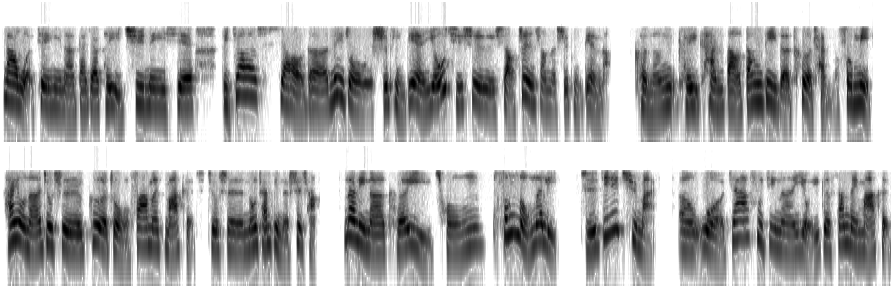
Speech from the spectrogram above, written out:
那我建议呢，大家可以去那一些比较小的那种食品店，尤其是小镇上的食品店呢。可能可以看到当地的特产的蜂蜜，还有呢，就是各种 farmers market，就是农产品的市场，那里呢可以从蜂农那里直接去买。呃，我家附近呢有一个 Sunday Market，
